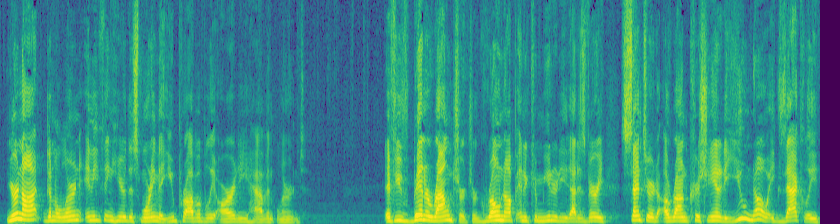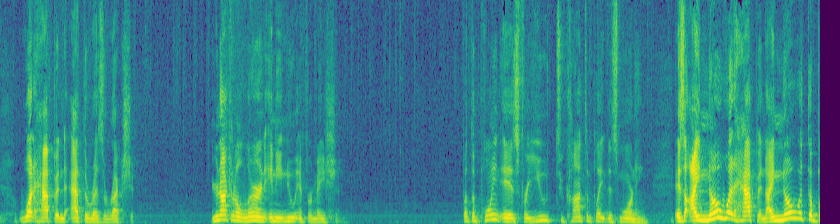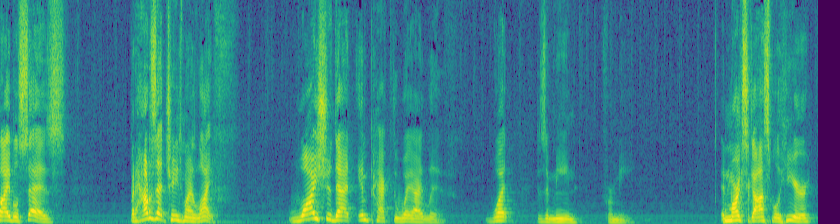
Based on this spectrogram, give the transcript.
You're not going to learn anything here this morning that you probably already haven't learned. If you've been around church or grown up in a community that is very centered around Christianity, you know exactly what happened at the resurrection. You're not going to learn any new information. But the point is for you to contemplate this morning is I know what happened. I know what the Bible says. But how does that change my life? Why should that impact the way I live? What does it mean for me? In Mark's gospel here,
